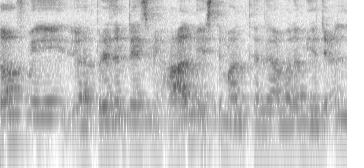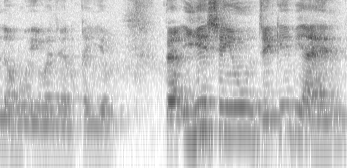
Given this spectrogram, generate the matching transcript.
कफ़ में प्रेज़ेंट टेंस में हाल में इस्तेमालु थियल आहे मलम जे अलम त इहे शयूं जेके बि आहिनि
